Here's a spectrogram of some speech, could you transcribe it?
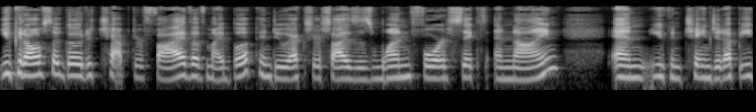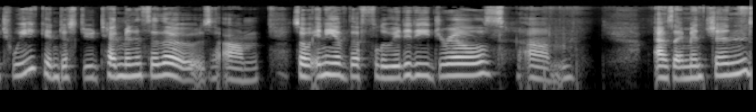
You could also go to chapter five of my book and do exercises one, four, six, and nine. And you can change it up each week and just do 10 minutes of those. Um, so, any of the fluidity drills, um, as I mentioned,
